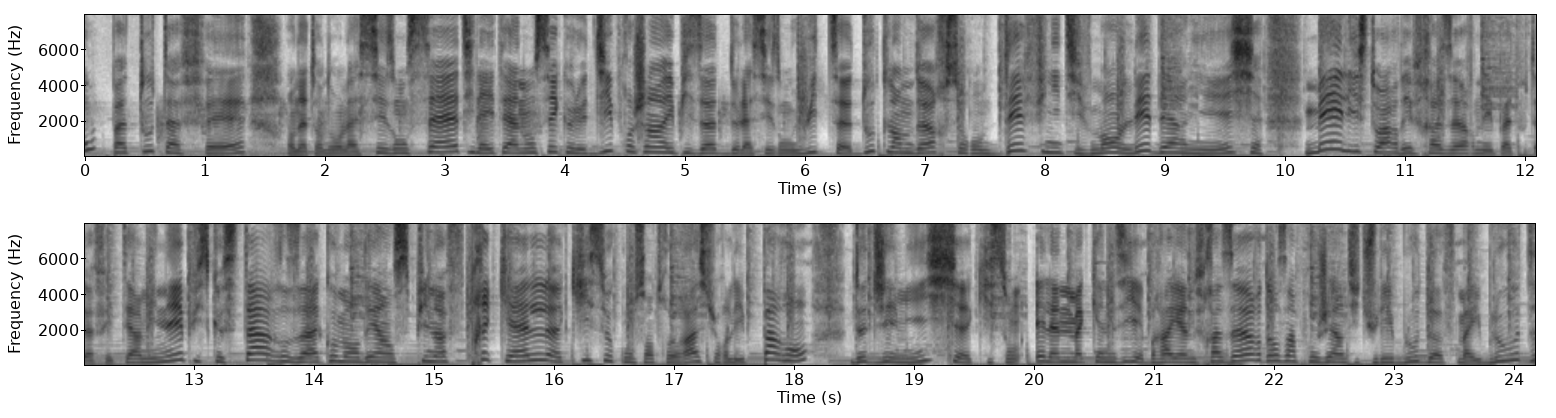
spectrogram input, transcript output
ou pas tout à fait. En attendant la saison 7, il a été annoncé que les 10 prochains épisodes de la saison 8 d'Outlander seront définitivement les derniers. Mais l'histoire des Fraser n'est pas tout à fait terminée puisque Stars a commandé un spin-off préquel qui se concentrera sur les parents de Jamie, qui sont Helen Mackenzie et Brian Fraser, dans un projet intitulé Blood of My Blood.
